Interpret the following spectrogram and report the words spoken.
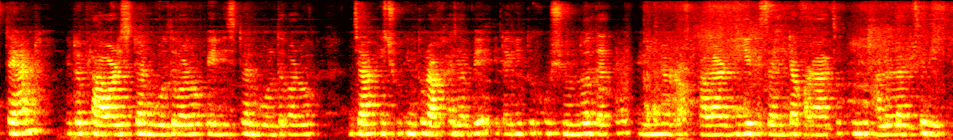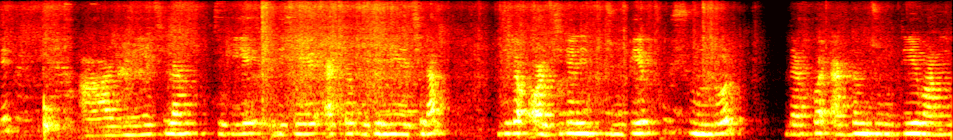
স্ট্যান্ড এটা ফ্লাওয়ার স্ট্যান্ড বলতে পারো পেন স্ট্যান্ড বলতে পারো, যা কিছু কিন্তু রাখা যাবে। এটা কিন্তু খুব সুন্দর, দেখো, বিভিন্ন কালার দিয়ে ডিজাইনটা করা আছে, খুবই ভালো লাগছে দেখতে। আর নিয়েছিলাম হচ্ছে গিয়ে এদিকে একটা পুতুল নিয়েছিলাম, যেটা অরিজিনালি জুটের খুব সুন্দর, দেখো, একদম জুট দিয়ে বানানো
